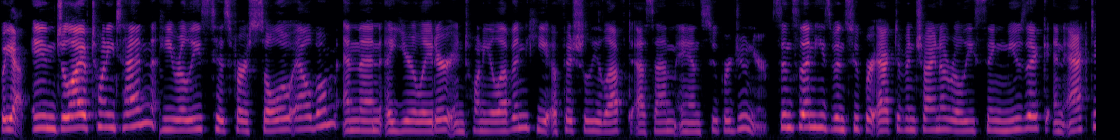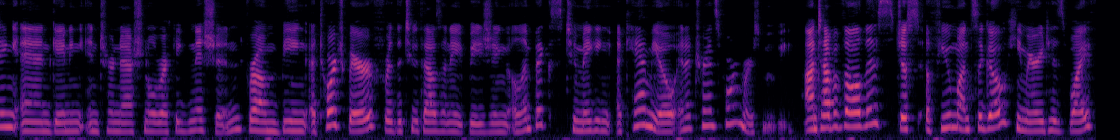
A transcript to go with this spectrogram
But yeah, in July of 2010, he released his first solo album, and then a year later, in 2011, he officially left SM and Super Junior. Since then, he's been super active in China, releasing music and acting and gaining international recognition from being a torchbearer for the 2008 Beijing Olympics to making a cameo in a Transformers movie. On top of all this, just a few months ago, he married his wife,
